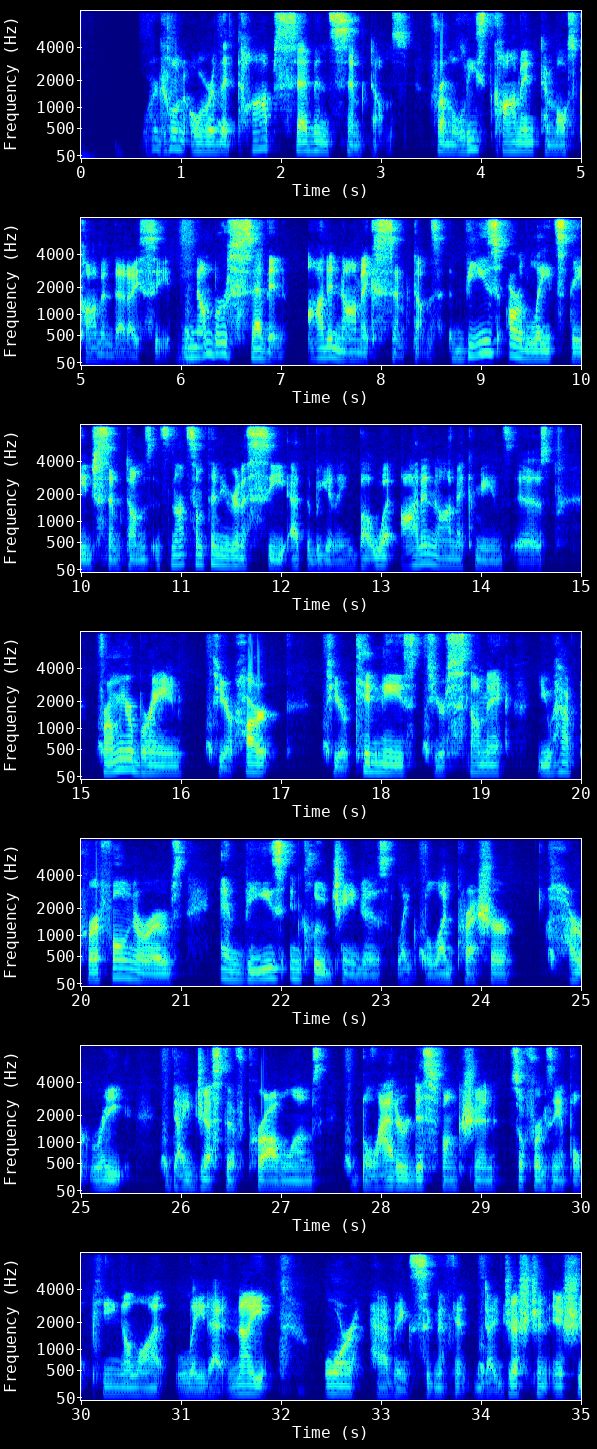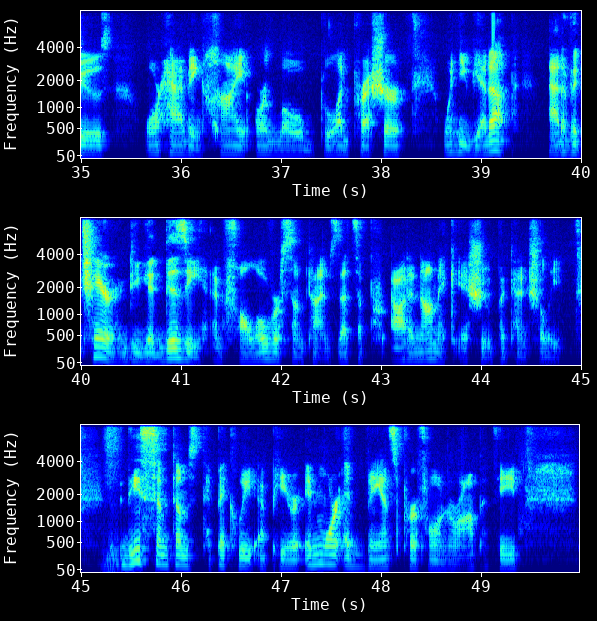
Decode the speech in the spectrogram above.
we're going over the top seven symptoms from least common to most common that I see. Number seven, autonomic symptoms. These are late stage symptoms. It's not something you're going to see at the beginning, but what autonomic means is from your brain to your heart, to your kidneys, to your stomach, you have peripheral nerves, and these include changes like blood pressure, heart rate, digestive problems, bladder dysfunction. So, for example, peeing a lot late at night, or having significant digestion issues, or having high or low blood pressure. When you get up out of a chair, do you get dizzy and fall over sometimes? That's an autonomic issue potentially. These symptoms typically appear in more advanced peripheral neuropathy.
